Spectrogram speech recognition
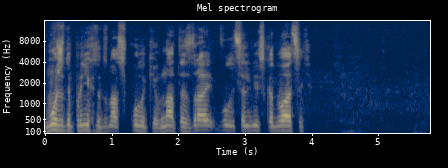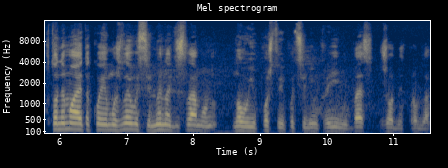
Можете приїхати до нас в Куликів на тест-драйв, вулиця Львівська, 20. Хто не має такої можливості, ми надіслемо новою поштою по цілій Україні без жодних проблем.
